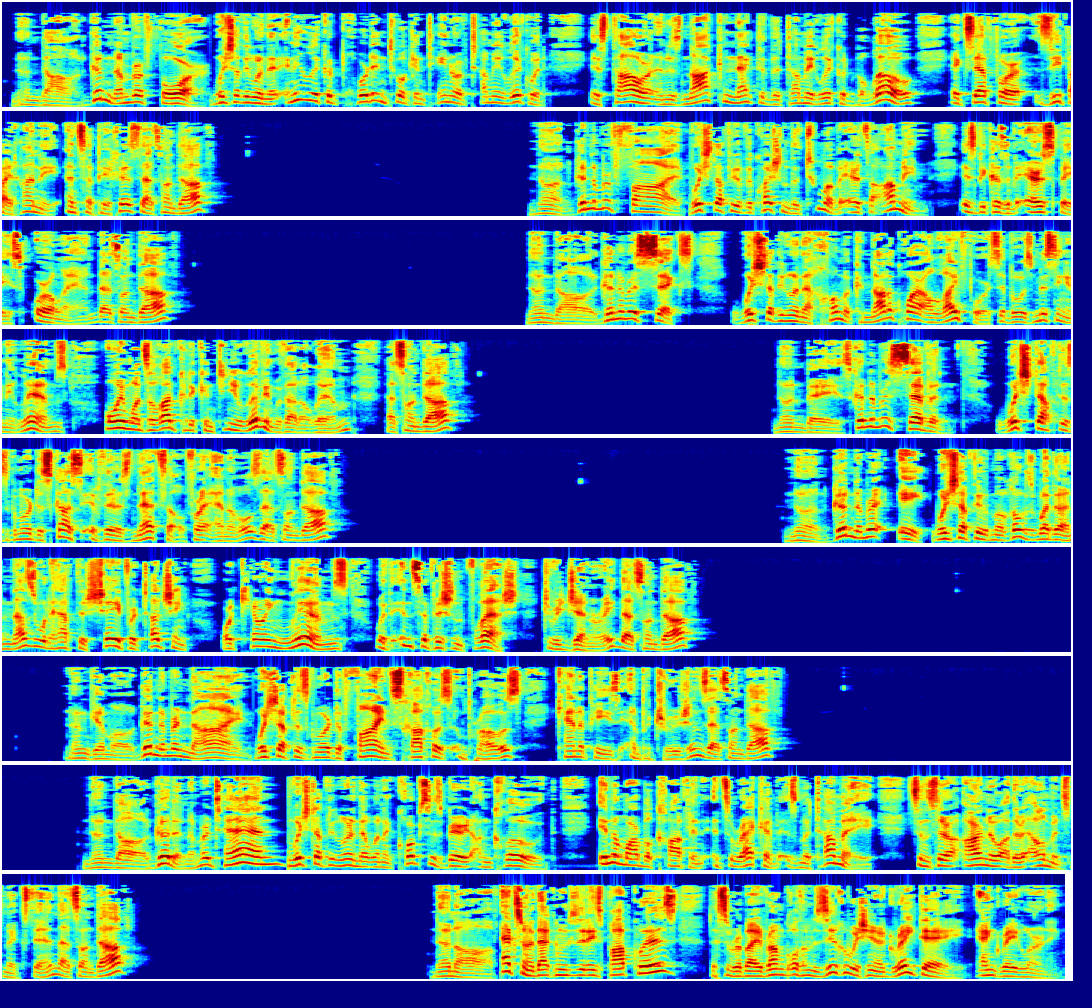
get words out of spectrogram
Nundal. Good number four. Which of the one that any liquid poured into a container of tamei liquid is tolerant and is not connected to the tamei liquid below, except for zifite honey and tzapichis. That's on Daf. Nun. Good number five. Which stuff you have the question of the tomb of Eretz Amim is because of airspace or land? That's on Daf. None dollar. Good number six. Which stuff you learn that Choma cannot acquire a life force if it was missing any limbs. Only once alive could it continue living without a limb. That's on Daf. Nun Beis. Good number seven. Which stuff does Gemara discuss if there is netzel for animals? That's on Daf. Nun. Good number eight. Which stuff do is whether a nuz would have to shave for touching or carrying limbs with insufficient flesh to regenerate? That's on Daf. Nun Gimel. Good number nine. Which stuff does Gemara define schachos and pros, canopies and protrusions? That's on Daf. Nun Dal. Good. At number 10. Which stuff do we learn that when a corpse is buried unclothed in a marble coffin, its rekev is matame, since there are no other elements mixed in? That's on. None of. Excellent. That concludes today's pop quiz. This is Rabbi Ram Goldham Zichu wishing you a great day and great learning.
